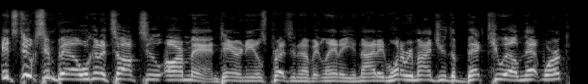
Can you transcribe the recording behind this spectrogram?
It's Dukes and Bell. We're going to talk to our man, Darren Eales, president of Atlanta United. Want to remind you the BetQL network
